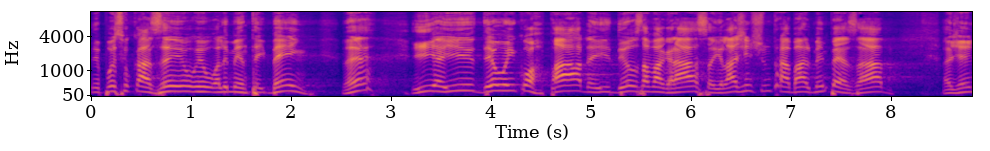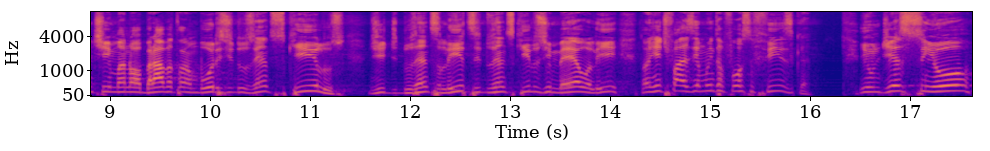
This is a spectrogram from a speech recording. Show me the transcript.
Depois que eu casei, eu, eu alimentei bem, né? E aí deu uma encorpada e Deus dava graça. E lá a gente tinha um trabalho bem pesado. A gente manobrava tambores de 200 quilos, de 200 litros e 200 quilos de mel ali. Então a gente fazia muita força física. E um dia esse senhor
